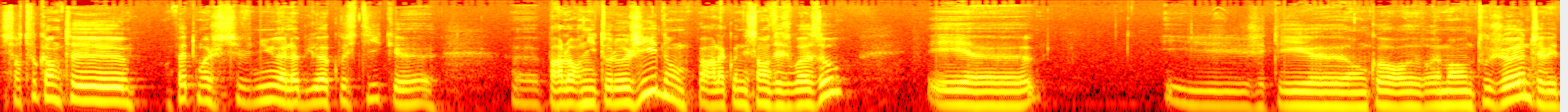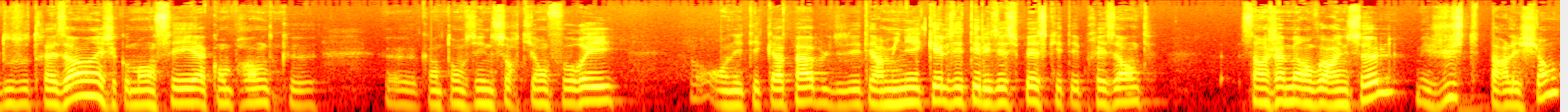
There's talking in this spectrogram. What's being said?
Surtout quand, en fait, moi, je suis venu à la bioacoustique par l'ornithologie, donc par la connaissance des oiseaux. Et J'étais euh, encore vraiment tout jeune, j'avais 12 ou 13 ans, et j'ai commencé à comprendre que euh, quand on faisait une sortie en forêt, on était capable de déterminer quelles étaient les espèces qui étaient présentes sans jamais en voir une seule, mais juste par les chants.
